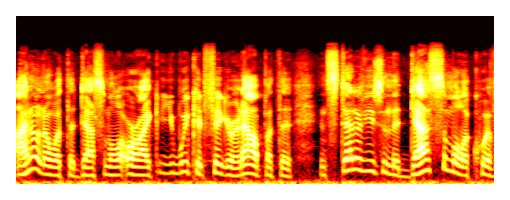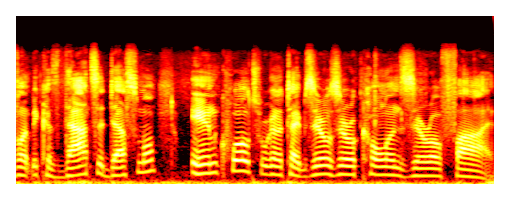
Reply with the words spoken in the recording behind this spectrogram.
I don't know what the decimal, or I, we could figure it out. But the, instead of using the decimal equivalent, because that's a decimal, in quotes, we're going to type 00 colon 05.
